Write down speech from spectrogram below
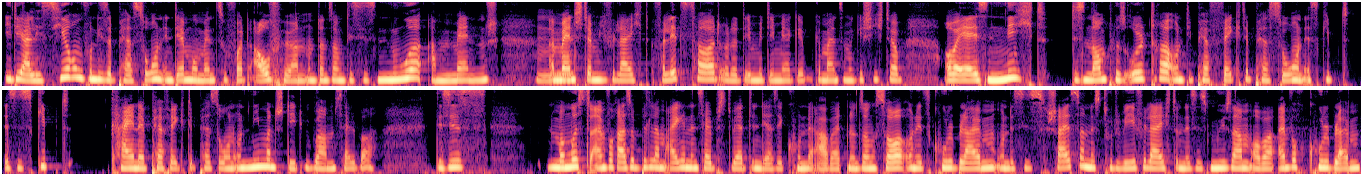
Idealisierung von dieser Person in dem Moment sofort aufhören und dann sagen, das ist nur ein Mensch, ein Mensch, der mich vielleicht verletzt hat oder dem, mit dem ich eine ge- gemeinsame Geschichte habe, aber er ist nicht das Nonplusultra und die perfekte Person. Es gibt, es, es gibt keine perfekte Person und niemand steht über einem selber. Das ist, man muss da einfach auch so ein bisschen am eigenen Selbstwert in der Sekunde arbeiten und sagen, so, und jetzt cool bleiben und es ist scheiße und es tut weh vielleicht und es ist mühsam, aber einfach cool bleiben.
